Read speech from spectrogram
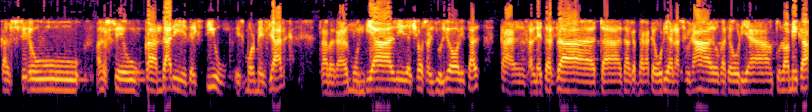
que el seu, el seu calendari d'estiu és molt més llarg, clar, perquè el Mundial i d'això és el juliol i tal, que els atletes de, de, de, de categoria nacional o categoria autonòmica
